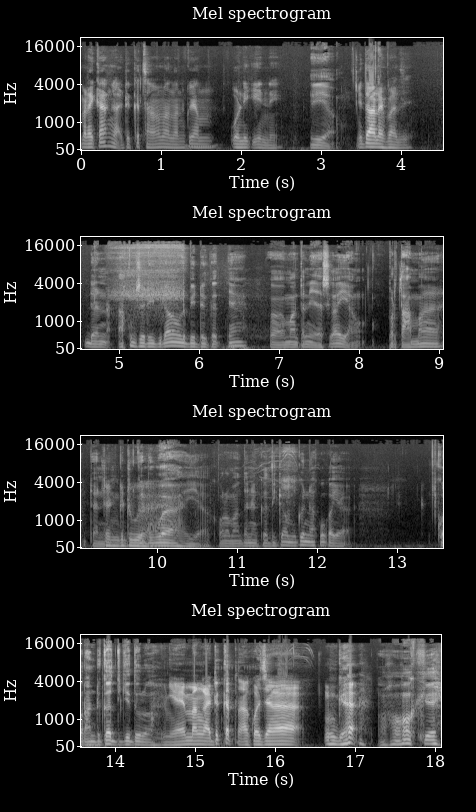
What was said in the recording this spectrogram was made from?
mereka nggak deket sama mantanku yang unik ini. Iya. Itu aneh banget sih. Dan aku bisa dibilang lebih dekatnya ke mantan Yaska yang pertama dan, Dan kedua. Kedua, iya. Kalau mantan yang ketiga mungkin aku kayak kurang dekat gitu loh. Ya emang nggak deket, aku aja enggak. Oh, Oke.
